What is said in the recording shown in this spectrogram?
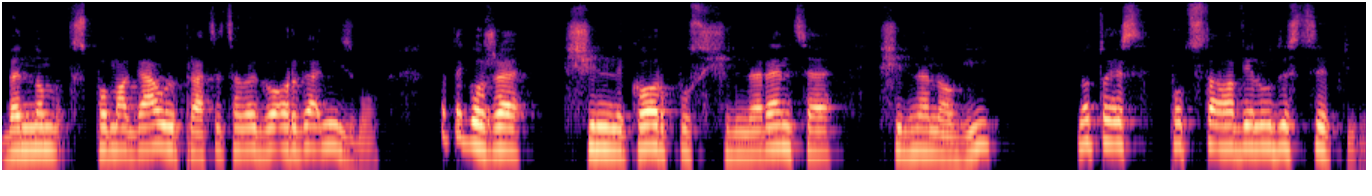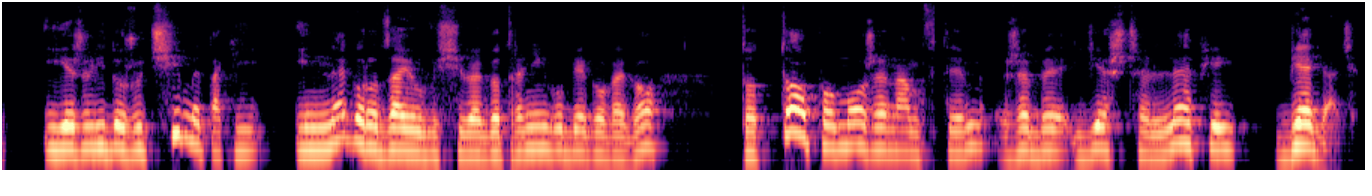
będą wspomagały pracę całego organizmu. Dlatego, że silny korpus, silne ręce, silne nogi, no to jest podstawa wielu dyscyplin. I jeżeli dorzucimy taki innego rodzaju wysiłek do treningu biegowego, to to pomoże nam w tym, żeby jeszcze lepiej biegać.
